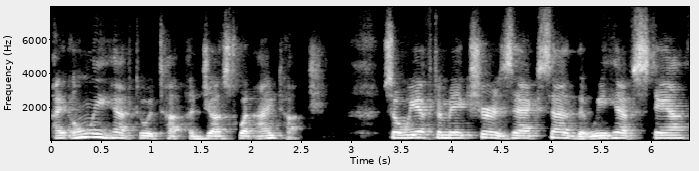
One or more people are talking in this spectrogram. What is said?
I only have to at- adjust what I touch. So we have to make sure, as Zach said, that we have staff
